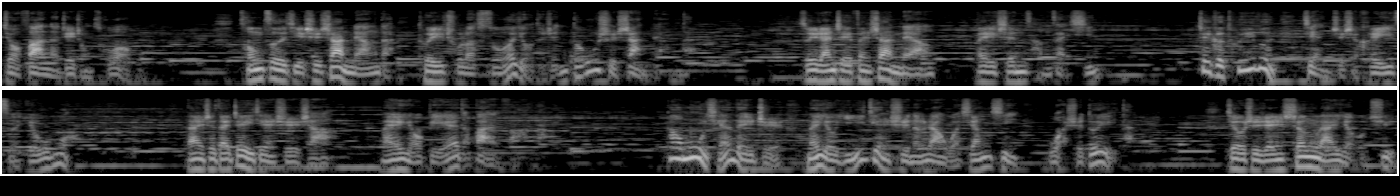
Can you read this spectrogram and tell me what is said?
就犯了这种错误，从自己是善良的推出了所有的人都是善良的，虽然这份善良被深藏在心。这个推论简直是黑色幽默。但是在这件事上，没有别的办法了。到目前为止，没有一件事能让我相信我是对的，就是人生来有趣，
